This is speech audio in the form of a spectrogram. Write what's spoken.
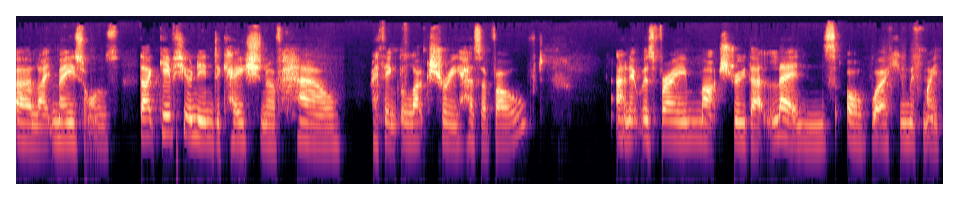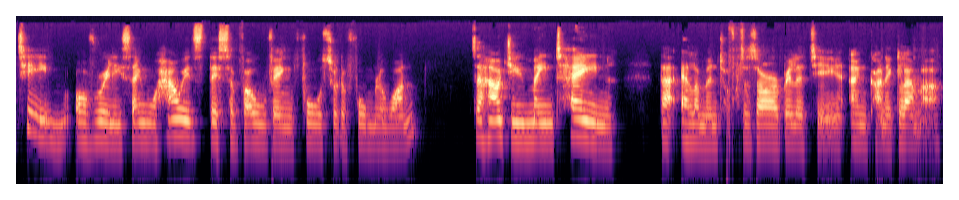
uh, like maisons, that gives you an indication of how I think luxury has evolved. And it was very much through that lens of working with my team of really saying, well, how is this evolving for sort of Formula One? So, how do you maintain that element of desirability and kind of glamour?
